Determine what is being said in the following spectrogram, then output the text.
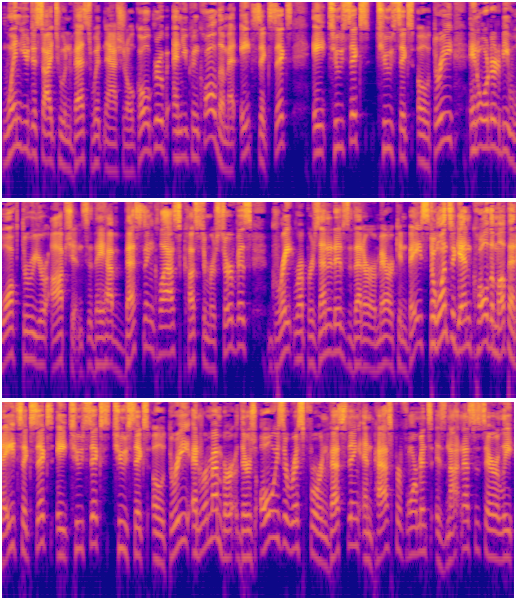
when you decide to invest with National Gold Group and you can call them at 866-826-2603 in order to be walked through your options. They have best in class customer service, great representatives that are American based. So once again, call them up at 866-826-2603 and remember, there's always a risk for investing and past performance is not necessarily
